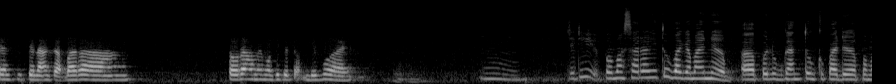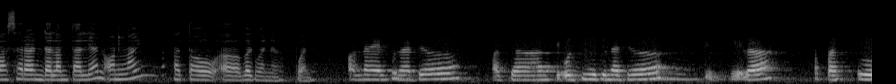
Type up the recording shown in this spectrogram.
Kan kita nak angkat barang. Seorang memang kita tak boleh buat. Hmm. Jadi pemasaran itu bagaimana? Uh, perlu bergantung kepada pemasaran dalam talian online atau uh, bagaimana Puan? Online pun ada. Macam COD pun ada. Hmm. Sikit lah. Lepas tu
